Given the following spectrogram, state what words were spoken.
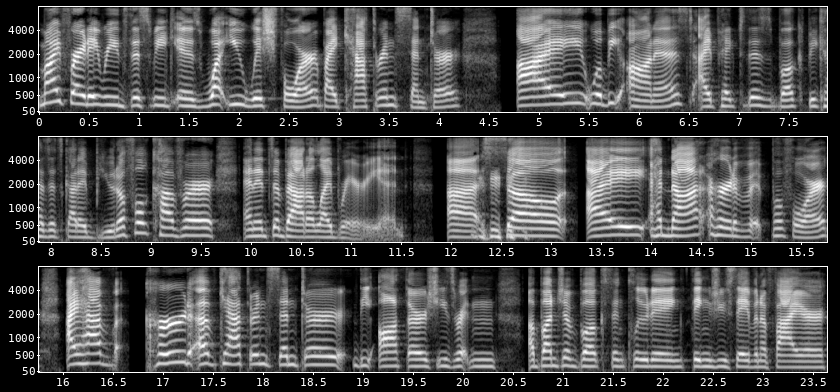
My Friday reads this week is What You Wish For by Katherine Center. I will be honest, I picked this book because it's got a beautiful cover and it's about a librarian. Uh, so I had not heard of it before. I have heard of Katherine Center, the author. She's written a bunch of books, including Things You Save in a Fire,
